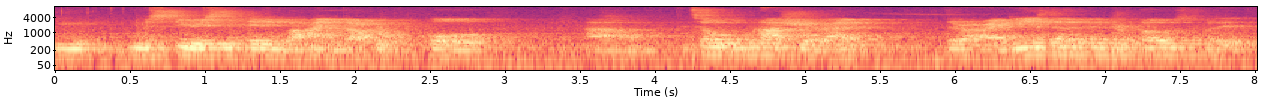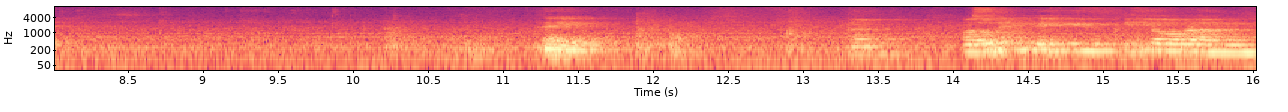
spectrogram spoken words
you mysteriously hidden behind docker pull. Um, and so we're not sure. I, there are ideas that have been proposed, but it, Thank you. Um, I was wondering if you if you're um,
